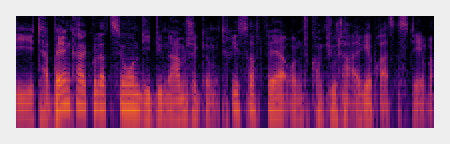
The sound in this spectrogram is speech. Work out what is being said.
Die Tabellenkalkulation, die dynamische Geometriesoftware und Computeralgebrasysteme.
